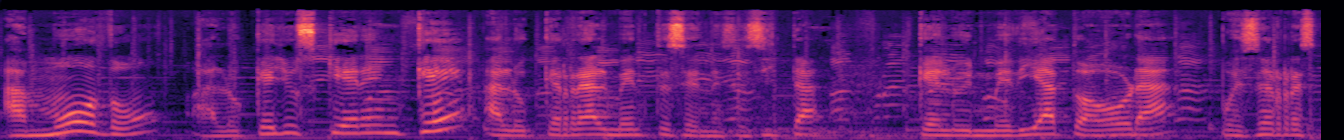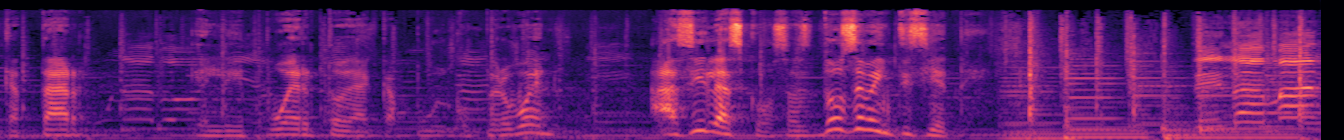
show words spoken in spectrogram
a modo, a lo que ellos quieren, que a lo que realmente se necesita, que lo inmediato ahora pues es rescatar el puerto de Acapulco. Pero bueno, así las cosas. 1227. De la mano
